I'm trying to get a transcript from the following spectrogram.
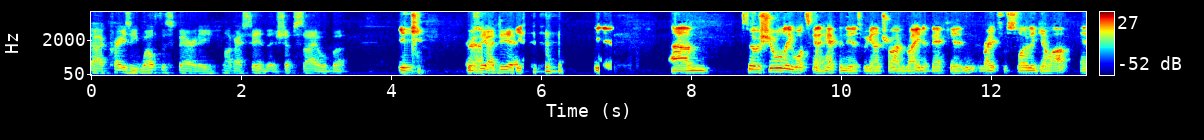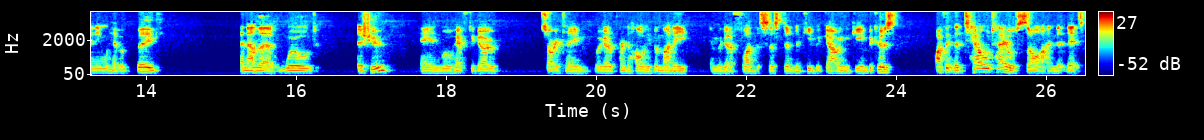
uh, crazy wealth disparity. Like I said, that ships sail, but yeah. that's the idea. Yeah. Um, so surely what's going to happen is we're going to try and rein it back in. Rates will slowly go up, and then we'll have a big, another world issue, and we'll have to go. Sorry, team, we're going to print a whole heap of money, and we're going to flood the system to keep it going again. Because I think the telltale sign that that's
